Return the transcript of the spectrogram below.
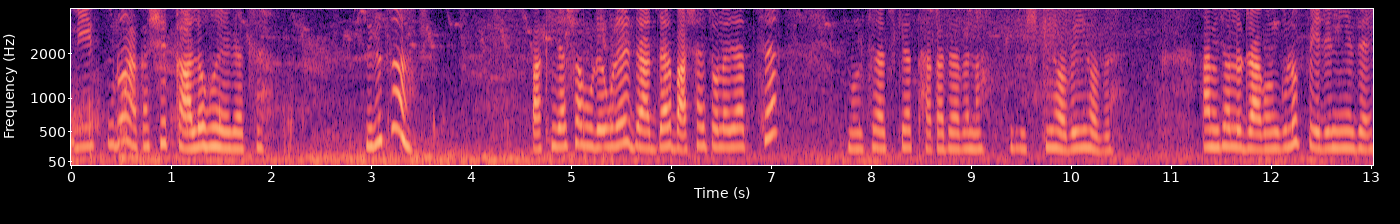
মেঘ পুরো আকাশে কালো হয়ে গেছে। দেখেছ? পাখিরা সব উড়ে উড়ে যার যার বাসায় চলে যাচ্ছে। বলছে, আজকে আর থাকা যাবে না, বৃষ্টি হবেই হবে। আমি চলো ড্রাগনগুলো পেরে নিয়ে যাই।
